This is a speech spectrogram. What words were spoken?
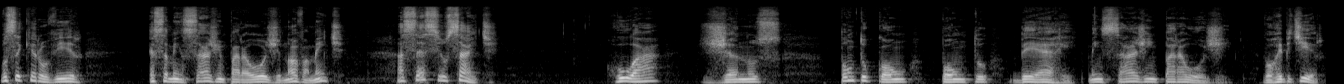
Você quer ouvir essa mensagem para hoje novamente? Acesse o site ruajanus.com.br. Mensagem para hoje. Vou repetir:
